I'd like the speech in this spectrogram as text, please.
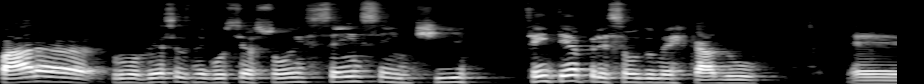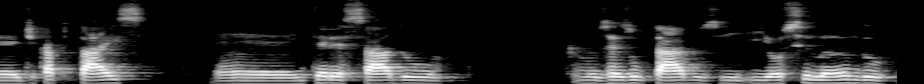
para promover essas negociações sem sentir, sem ter a pressão do mercado é, de capitais é, interessado nos resultados e, e oscilando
